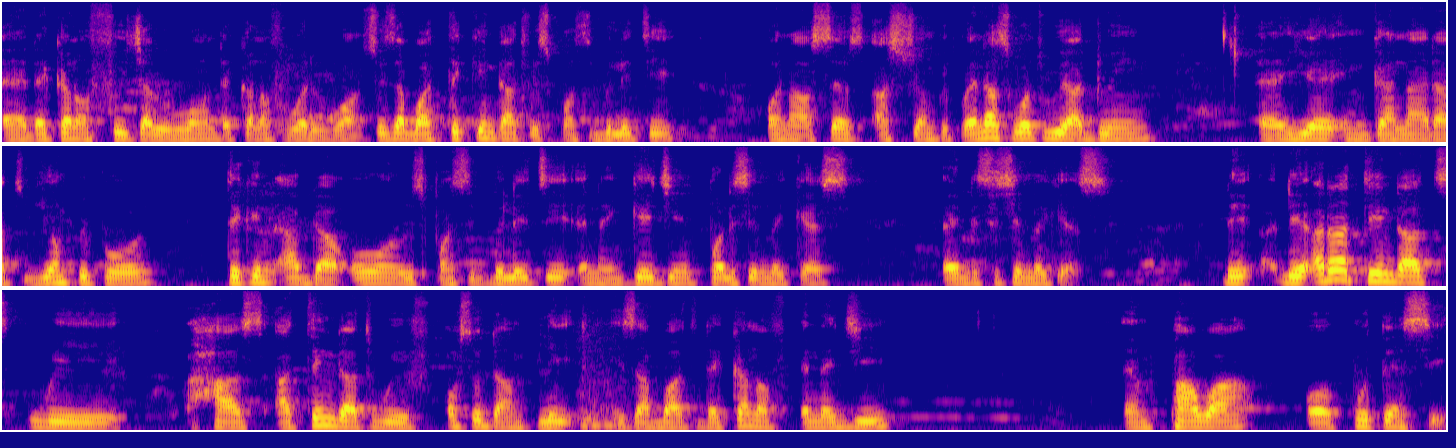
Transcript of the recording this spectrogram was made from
uh, the kind of future we want, the kind of what we want. So it's about taking that responsibility on ourselves as young people. And that's what we are doing uh, here in Ghana, that young people taking up their own responsibility and engaging policymakers and decision makers. The, the other thing that we has, I think that we've also downplayed is about the kind of energy and power or potency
